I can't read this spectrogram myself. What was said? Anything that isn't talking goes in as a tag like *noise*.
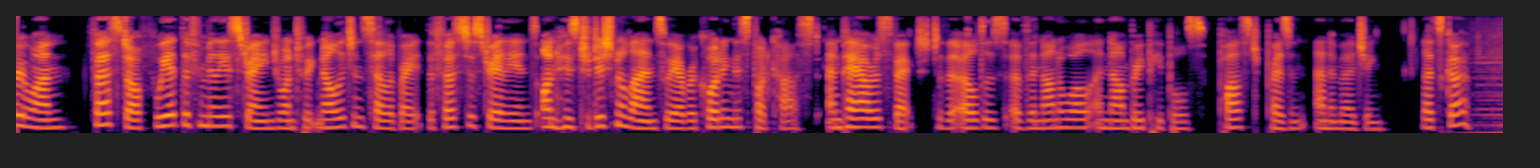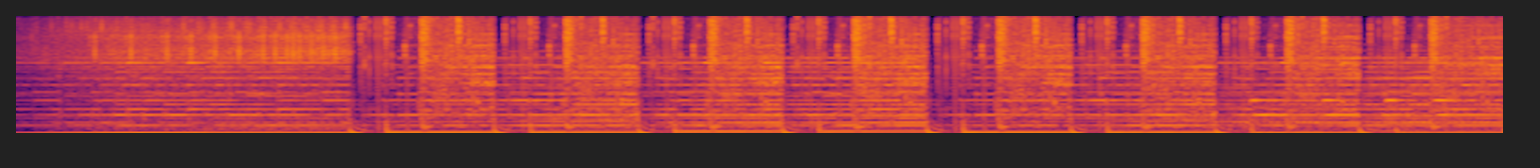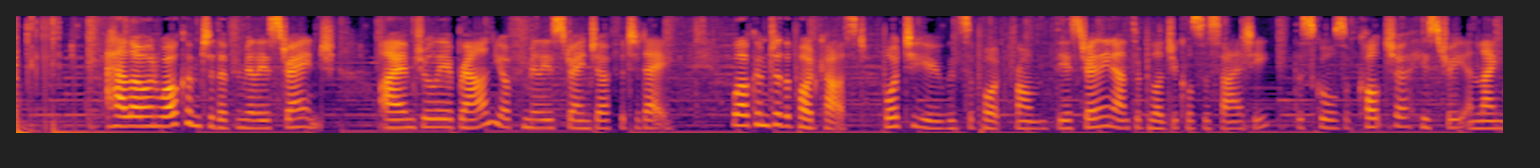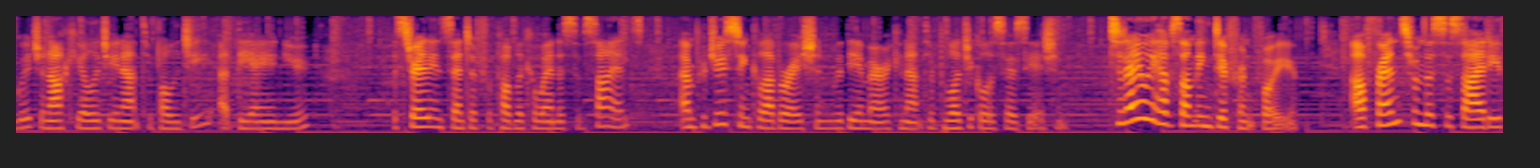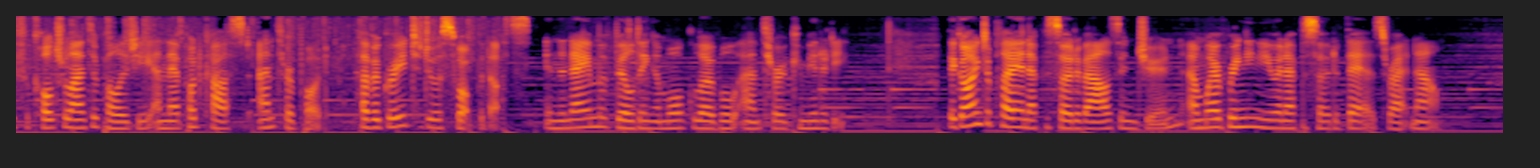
everyone. First off, we at The Familiar Strange want to acknowledge and celebrate the first Australians on whose traditional lands we are recording this podcast and pay our respect to the elders of the Ngunnawal and Ngambri peoples, past, present, and emerging. Let's go. Hello and welcome to The Familiar Strange. I am Julia Brown, your familiar stranger for today. Welcome to the podcast, brought to you with support from the Australian Anthropological Society, the Schools of Culture, History and Language and Archaeology and Anthropology at the ANU, Australian Centre for Public Awareness of Science, and produced in collaboration with the American Anthropological Association. Today we have something different for you. Our friends from the Society for Cultural Anthropology and their podcast, Anthropod, have agreed to do a swap with us in the name of building a more global anthro community. They're going to play an episode of ours in June, and we're bringing you an episode of theirs right now.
